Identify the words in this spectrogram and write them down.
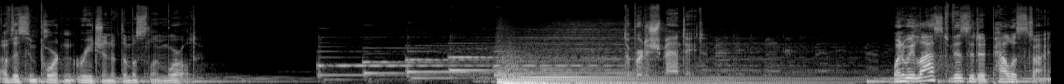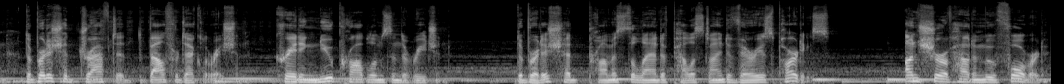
of this important region of the Muslim world. The British Mandate. When we last visited Palestine, the British had drafted the Balfour Declaration, creating new problems in the region. The British had promised the land of Palestine to various parties. Unsure of how to move forward,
